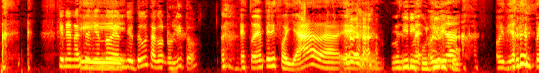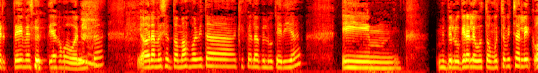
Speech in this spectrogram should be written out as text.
Quienes nos esté Y- viendo en YouTube está con Rulito. Estoy emperifollada. eh, me- Beautiful, me- hoy, día, beautiful. hoy día desperté y me sentía como bonita. Y ahora me siento más bonita que fui a la peluquería. Y mm, mi peluquera le gustó mucho mi chaleco,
